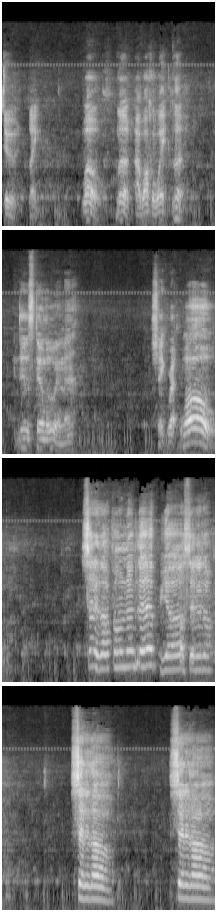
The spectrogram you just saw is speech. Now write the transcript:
dude, like, whoa, look, I walk away, look, dude's still moving, man. Shake right, whoa! Set it off on the left, y'all, set it off. Set it off. Set it off.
